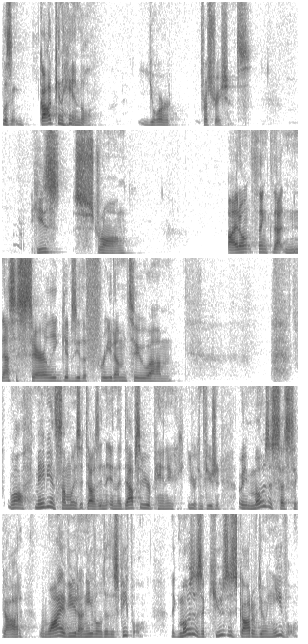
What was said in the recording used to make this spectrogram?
listen, God can handle your frustrations. He's strong. I don't think that necessarily gives you the freedom to, um, well, maybe in some ways it does. In, in the depths of your pain, your confusion. I mean, Moses says to God, why have you done evil to this people? Like Moses accuses God of doing evil,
